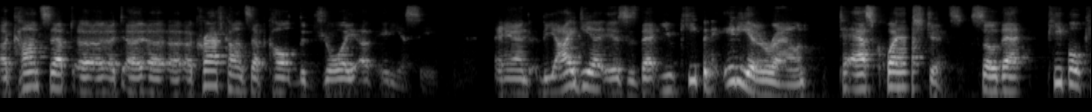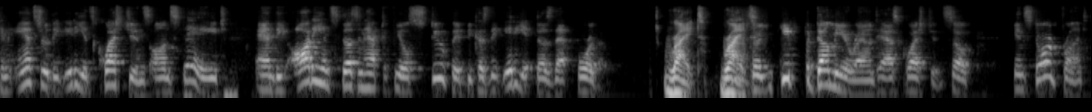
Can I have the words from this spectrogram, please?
a concept, uh, a, a, a, a craft concept called the joy of idiocy, and the idea is is that you keep an idiot around to ask questions so that people can answer the idiot's questions on stage and the audience doesn't have to feel stupid because the idiot does that for them Right, right. so you keep a dummy around to ask questions. So in Storm Front,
